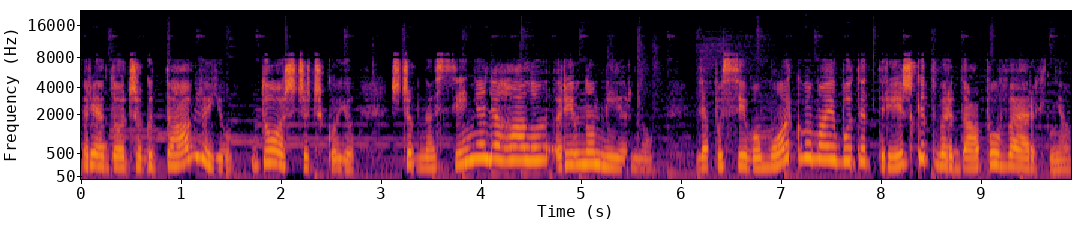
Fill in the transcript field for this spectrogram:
Рядочок давлюю дощечкою, щоб насіння лягало рівномірно. Для посіву моркви має бути трішки тверда поверхня.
